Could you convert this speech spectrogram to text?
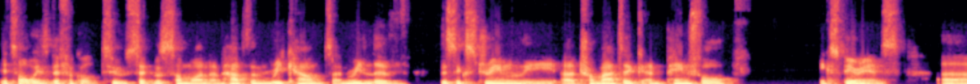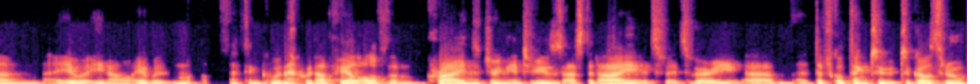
It's always difficult to sit with someone and have them recount and relive this extremely uh, traumatic and painful experience. Um, it, you know, it was I think without, without fail, all of them cried during the interviews, as did I. It's it's very um, a difficult thing to to go through,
